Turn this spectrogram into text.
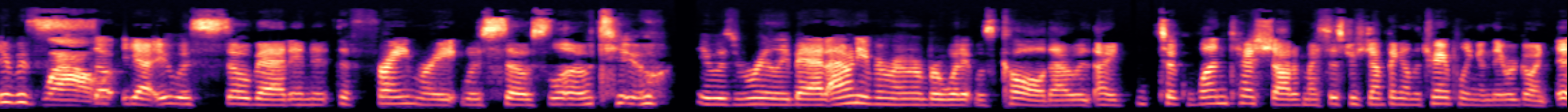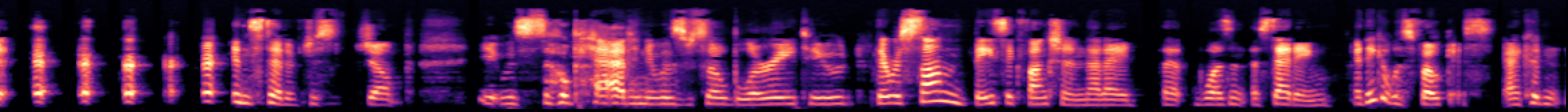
It was Wow. so yeah, it was so bad, and it, the frame rate was so slow too. It was really bad. I don't even remember what it was called. I was I took one test shot of my sisters jumping on the trampoline, and they were going eh, eh, eh, eh, eh, eh, instead of just jump. It was so bad, and it was so blurry too. There was some basic function that I that wasn't a setting. I think it was focus. I couldn't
